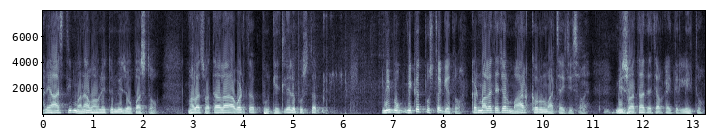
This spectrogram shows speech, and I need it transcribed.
आणि आज ती मनाभावनेतून मी जोपासतो. मला स्वतःला आवडतं पु घेतलेलं पुस्तक मी बु विकत पुस्तक घेतो. कारण मला त्याच्यावर मार्क करून वाचायची सवय. मी स्वतः त्याच्यावर काहीतरी लिहितो.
